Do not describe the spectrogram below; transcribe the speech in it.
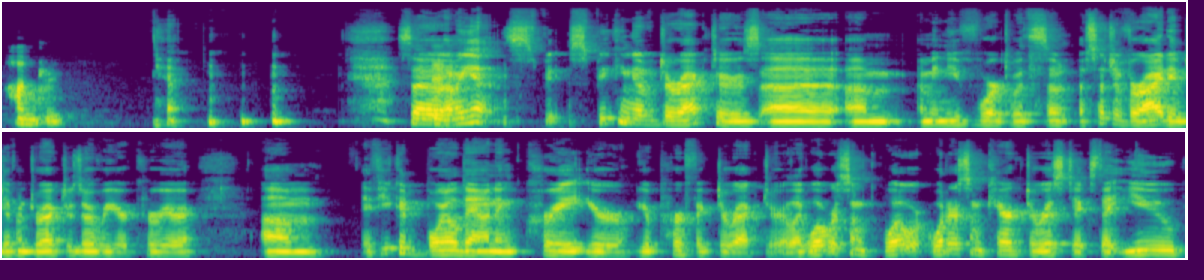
hundreds. Yeah. So I mean, yeah. Sp- speaking of directors, uh, um, I mean, you've worked with so, such a variety of different directors over your career. Um, if you could boil down and create your your perfect director, like what were some what were, what are some characteristics that you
